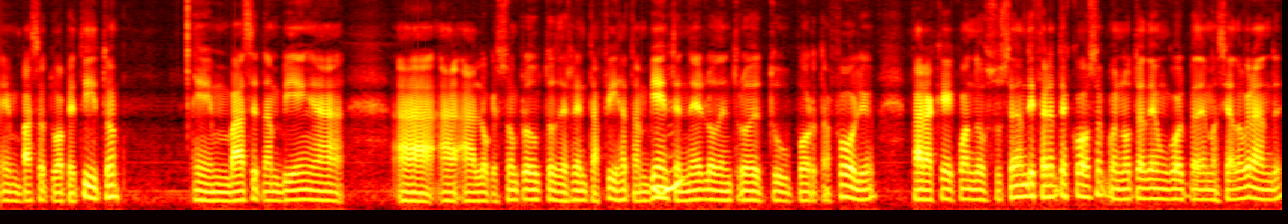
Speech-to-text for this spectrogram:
en base a tu apetito, en base también a, lo que son productos de renta fija también, tenerlo dentro de tu portafolio, para que cuando sucedan diferentes cosas, pues no te dé un golpe demasiado grande,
